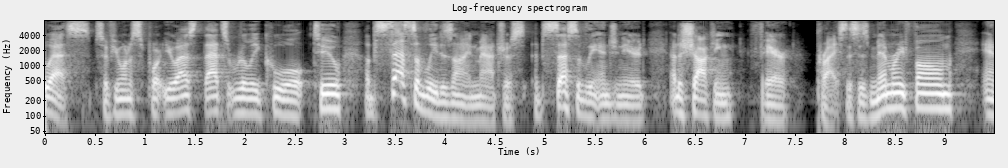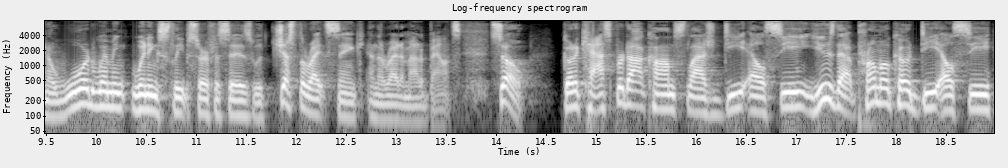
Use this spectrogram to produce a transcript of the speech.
US. So if you want to support US, that's really cool too. Obsessively designed mattress, obsessively engineered at a shocking fair price. This is memory foam and award winning, sleep surfaces with just the right sink and the right amount of bounce. So go to casper.com slash DLC, use that promo code DLC,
